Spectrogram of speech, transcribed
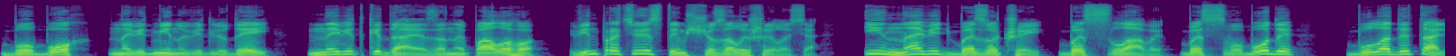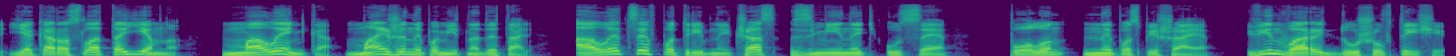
бо Бог, на відміну від людей, не відкидає занепалого, він працює з тим, що залишилося, і навіть без очей, без слави, без свободи була деталь, яка росла таємно, маленька, майже непомітна деталь, але це в потрібний час змінить усе. Полон не поспішає. Він варить душу в тиші.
